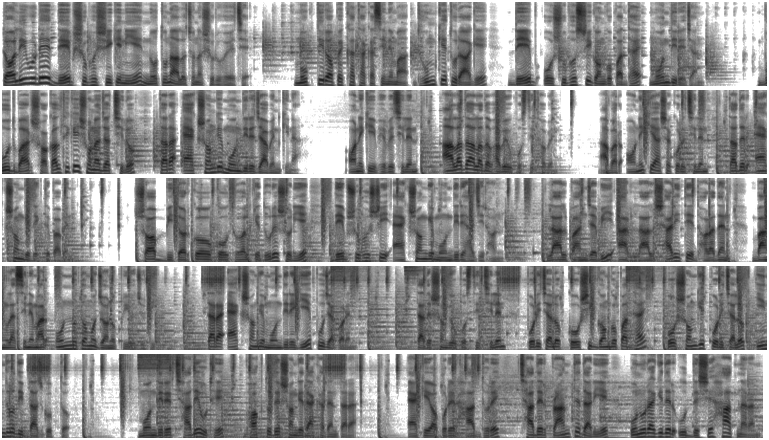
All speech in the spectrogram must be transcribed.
টলিউডে দেব শুভশ্রীকে নিয়ে নতুন আলোচনা শুরু হয়েছে। মুক্তির অপেক্ষা থাকা সিনেমা ধূমকেতুর আগে দেব ও শুভশ্রী গঙ্গোপাধ্যায় মন্দিরে যান। বুধবার সকাল থেকেই শোনা যাচ্ছিল, তারা একসঙ্গে মন্দিরে যাবেন কিনা। অনেকেই ভেবেছিলেন আলাদা আলাদাভাবে উপস্থিত হবেন। আবার অনেকে আশা করেছিলেন তাদের একসঙ্গে দেখতে পাবেন। সব বিতর্ক ও কৌতূহলকে দূরে সরিয়ে দেব শুভশ্রী একসঙ্গে মন্দিরে হাজির হন। লাল পাঞ্জাবি আর লাল শাড়িতে ধরা দেন বাংলা সিনেমার অন্যতম জনপ্রিয় জুটি। তারা একসঙ্গে মন্দিরে গিয়ে পূজা করেন। তাদের সঙ্গে উপস্থিত ছিলেন পরিচালক কৌশিক গঙ্গোপাধ্যায় ও সংগীত পরিচালক ইন্দ্রদীপ দাশগুপ্ত। মন্দিরের ছাদে উঠে ভক্তদের সঙ্গে দেখা দেন তারা। একে অপরের হাত ধরে ছাদের প্রান্তে দাঁড়িয়ে অনুরাগীদের উদ্দেশ্যে হাত নাড়ান।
